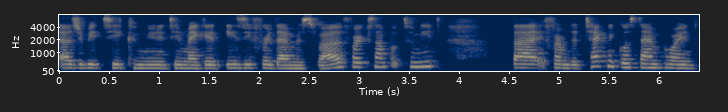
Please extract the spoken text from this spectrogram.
LGBT community and make it easy for them as well, for example, to meet. But from the technical standpoint,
